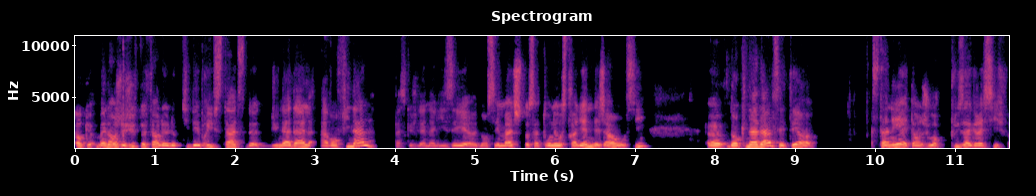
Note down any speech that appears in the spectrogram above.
Donc, maintenant, je vais juste te faire le, petit débrief stats du Nadal avant finale, parce que je l'ai analysé euh, dans ses matchs, dans sa tournée australienne déjà aussi. Euh, donc, Nadal, c'était cette année, est un joueur plus agressif.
